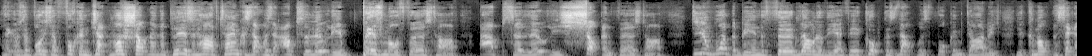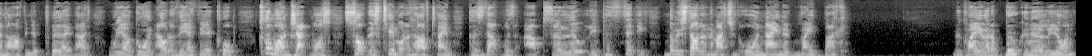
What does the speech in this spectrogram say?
I think it was the voice of fucking Jack Ross shouting at the players at half time because that was an absolutely abysmal first half. Absolutely shocking first half. Do you want to be in the third round of the FA Cup? Because that was fucking garbage. You come out in the second half and you play like that. We are going out of the FA Cup. Come on, Jack Ross. Sort this team out at half time. Because that was absolutely pathetic. Now we started the match with O'Nien at right back. Maguire got a booking early on.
